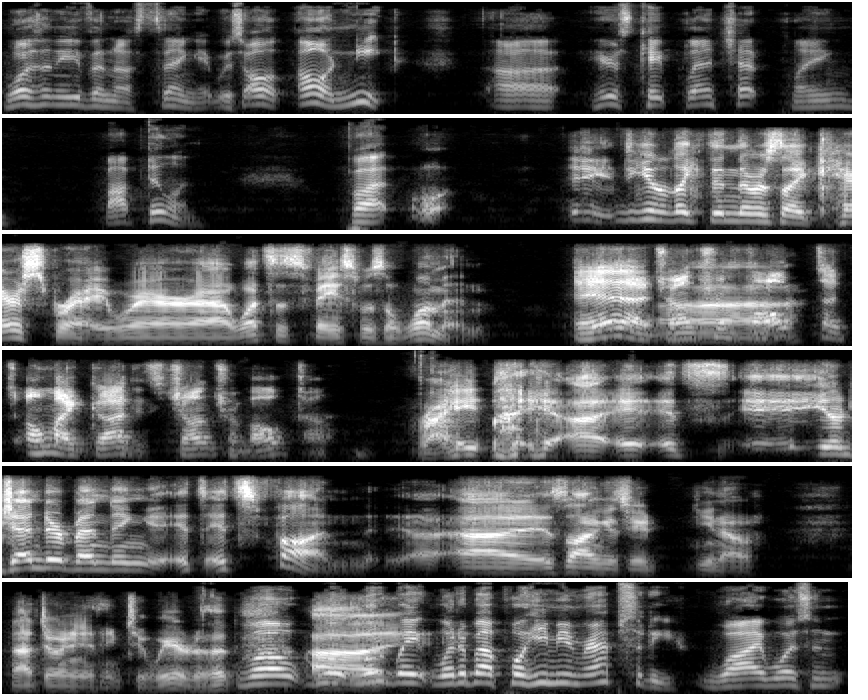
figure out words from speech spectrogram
wasn't even a thing. It was oh oh neat. Uh, here's Cate Blanchett playing Bob Dylan, but you know, like then there was like Hairspray, where uh, what's his face was a woman, yeah, John Uh, Travolta. Oh my God, it's John Travolta. right? uh, it, it's you know, gender bending. It's it's fun uh, as long as you're you know not doing anything too weird with it. well, Uh, wait, wait, what about Bohemian Rhapsody? Why wasn't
